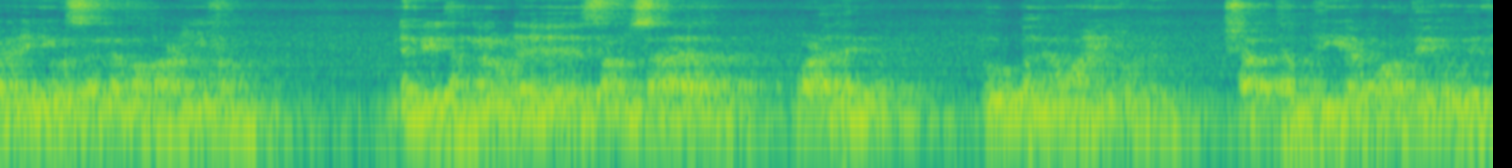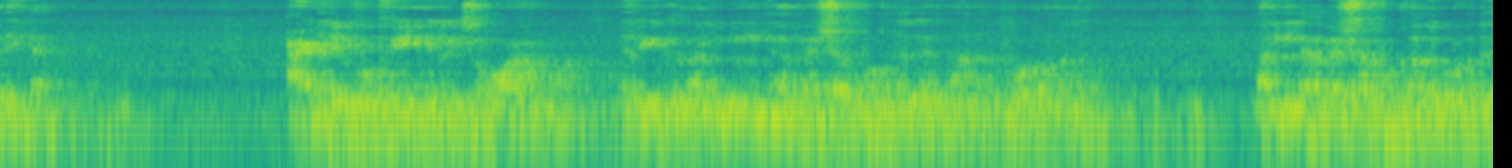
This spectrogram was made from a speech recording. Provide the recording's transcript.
عليه وسلم ضعيفا നബി തങ്ങളുടെ സംസാരം വളരെ ദുർബലമായിട്ടുണ്ട് ശബ്ദം തീരെ പുറത്തേക്ക് വരുന്നില്ല അഴിഫു ഫീൽ ജോവാൻ നബിക്ക് നല്ല വിശപ്പുണ്ട് എന്നാണ് തോന്നുന്നത്. നല്ല വിശപ്പുള്ളത് കൊണ്ട്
